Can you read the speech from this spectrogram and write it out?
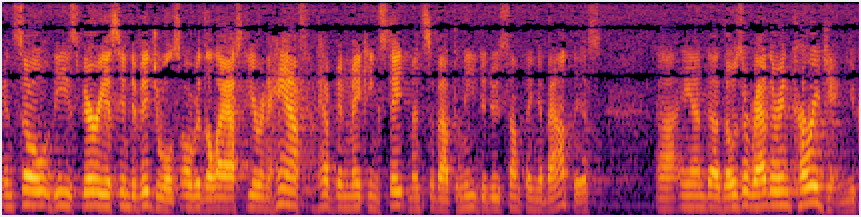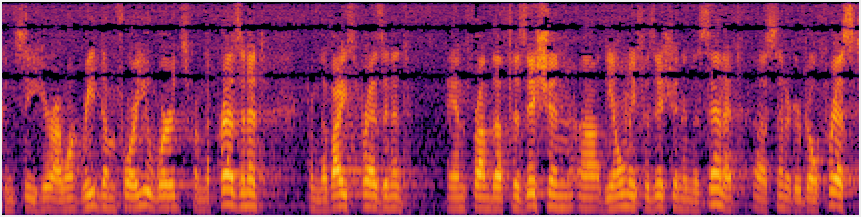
And so these various individuals over the last year and a half have been making statements about the need to do something about this. Uh, and uh, those are rather encouraging. You can see here, I won't read them for you, words from the President, from the Vice President, and from the physician, uh, the only physician in the Senate, uh, Senator Bill Frist,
